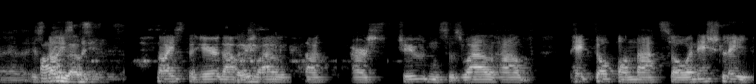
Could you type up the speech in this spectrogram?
Uh, it's nice, love, to, nice to hear that as well, that our students as well have picked up on that. So initially,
